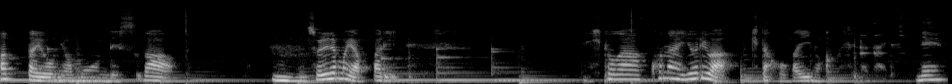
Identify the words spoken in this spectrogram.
あったように思うんですが、うん、それでもやっぱり人が来ないよりは来た方がいいのかもしれないですね。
